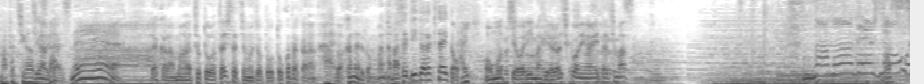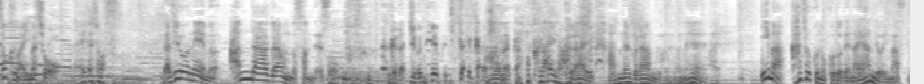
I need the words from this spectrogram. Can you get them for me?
また違う違うみたいですね。だからまあ、ちょっと私たちもちょっと男だから、わかんないところ学ばせていただきたいと思っております。よろしくお願いいたします。早速参りましょう。お願いいたします。ラジオネーム、アンダーグラウンドさんです。なんかラジオネーム自体からもうなんか、暗いな。暗い。アンダーグラウンドだよね。はい今、家族のことで悩んでおります。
